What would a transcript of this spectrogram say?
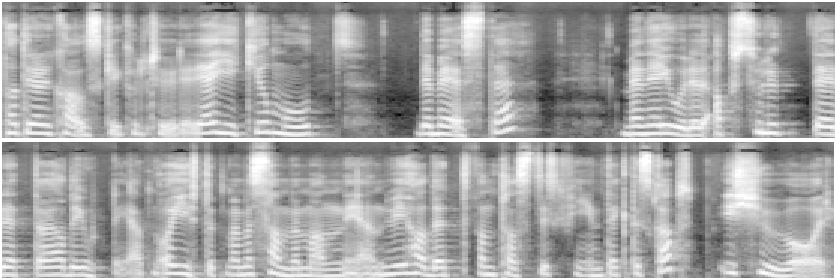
patriarkalske kulturer. Jeg gikk jo mot det meste, men jeg gjorde absolutt det rette og jeg hadde gjort det igjen. Og giftet meg med samme mann igjen. Vi hadde et fantastisk fint ekteskap i 20 år.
